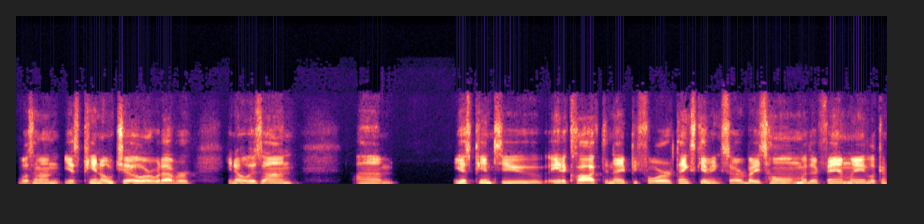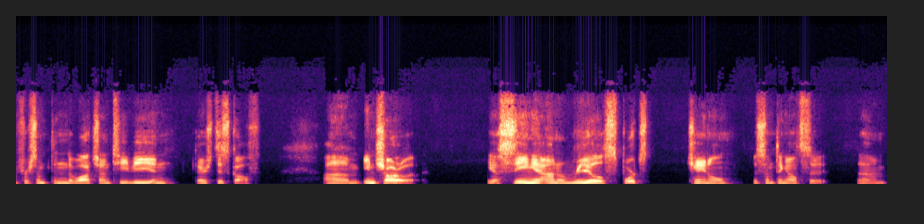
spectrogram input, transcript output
wasn't on ESPN Ocho or whatever. You know, it was on um, ESPN two eight o'clock the night before Thanksgiving. So everybody's home with their family, looking for something to watch on TV, and there's disc golf um, in Charlotte. You know, seeing it on a real sports channel is something else that um,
